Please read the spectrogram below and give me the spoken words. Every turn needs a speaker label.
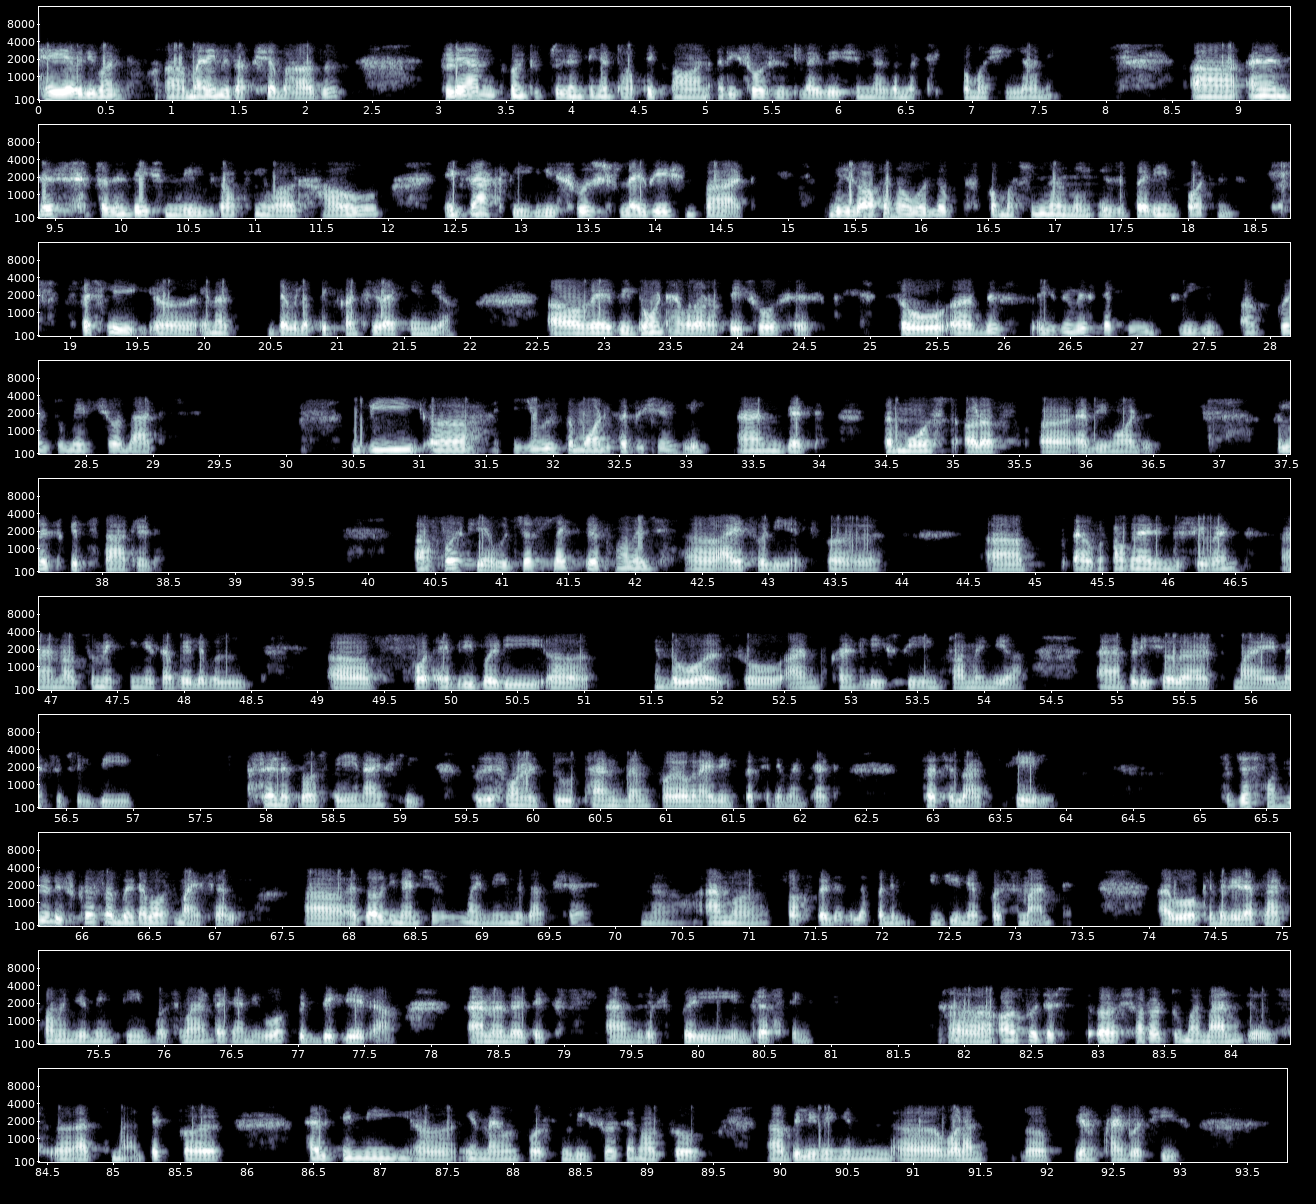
Speaker 1: Hey everyone, uh, my name is Akshay Bahadur. Today I'm going to be presenting a topic on resource utilization as a metric for machine learning. Uh, and in this presentation, we'll be talking about how exactly resource utilization part, which is often overlooked for machine learning, is very important, especially uh, in a developing country like India, uh, where we don't have a lot of resources. So uh, this using these techniques, we are going to make sure that we uh, use the models efficiently and get the most out of uh, every model. So let's get started. Uh, firstly, I would just like to acknowledge uh, ISODS for uh, organizing this event and also making it available uh, for everybody uh, in the world. So I'm currently speaking from India, and I'm pretty sure that my message will be sent across very nicely. So just wanted to thank them for organizing such an event at such a large scale. So just wanted to discuss a bit about myself. Uh, as already mentioned, my name is Akshay. I'm a software developer and engineer for Symantec. I work in the data platform engineering team for Symantec and we work with big data analytics and it's pretty interesting. Uh, also, just a shout out to my managers uh, at Symantec for helping me uh, in my own personal research and also uh, believing in uh, what I'm you know trying to achieve.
